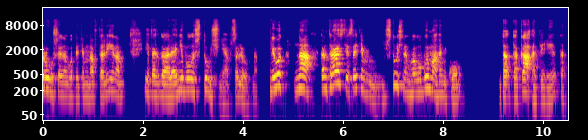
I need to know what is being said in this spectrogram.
притрушені вот этим нафталином и так далее. Они были штучні абсолютно. И вот на контрасте с этим штучным голубым огоньком та, така оперета,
